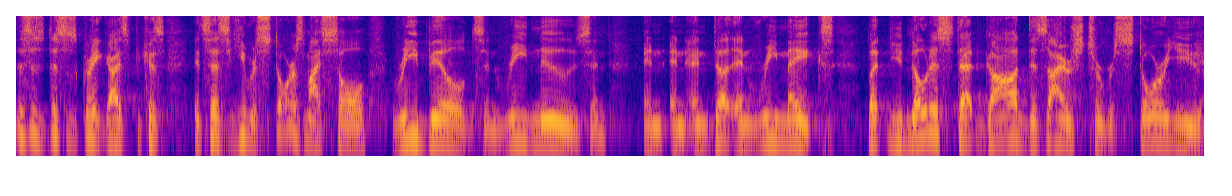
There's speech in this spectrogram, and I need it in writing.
this is, this is great, guys, because it says, He restores my soul, rebuilds and renews and, and, and, and, and remakes. But you notice that God desires to restore you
